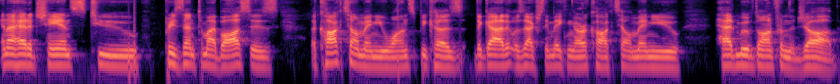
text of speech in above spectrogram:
And I had a chance to present to my bosses a cocktail menu once because the guy that was actually making our cocktail menu had moved on from the job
